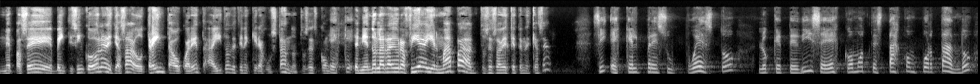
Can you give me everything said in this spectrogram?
me pasé 25 dólares, ya sabes, o 30 o 40, ahí es donde tienes que ir ajustando. Entonces, con, teniendo la radiografía y el mapa, entonces sabes qué tienes que hacer. Sí, es que el presupuesto lo que te dice es cómo te estás comportando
